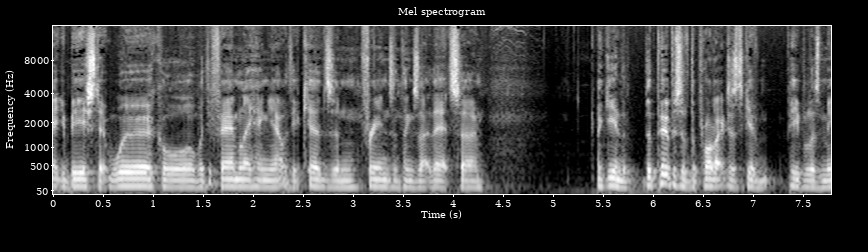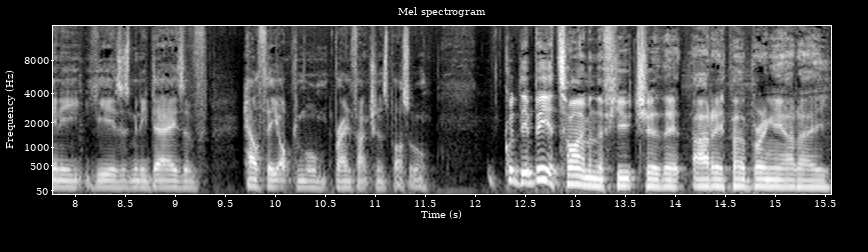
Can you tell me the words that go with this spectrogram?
at your best at work or with your family, hanging out with your kids and friends and things like that. So, again, the, the purpose of the product is to give people as many years, as many days of healthy, optimal brain function as possible. Could there be a time in the future that Arepa bring out a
